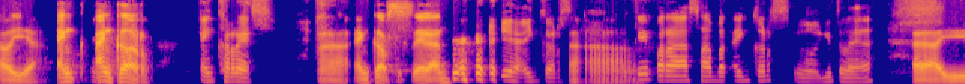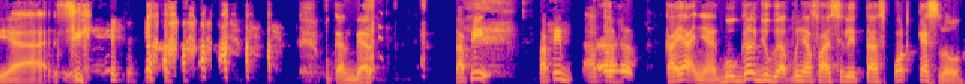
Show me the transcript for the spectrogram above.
Oh iya, Anch- Anchor. Anchores. Nah, Anchors ya kan. Iya, Anchors. Ah, Oke, para sahabat Anchors, oh, gitu lah ya. ah, iya sih. Bukan biar tapi tapi Apa? eh, kayaknya Google juga punya fasilitas podcast loh.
